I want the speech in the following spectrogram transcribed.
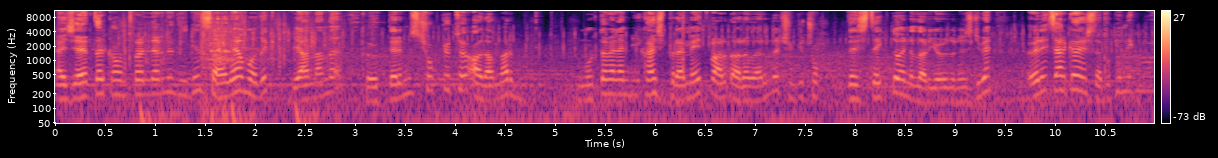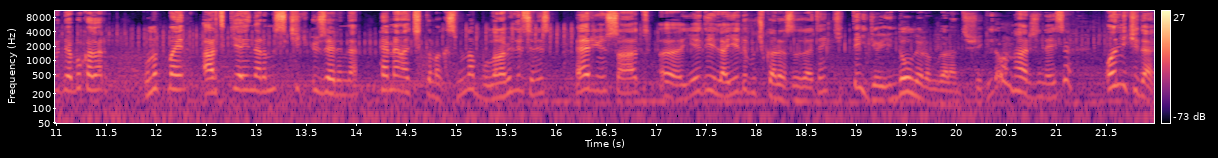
yani kontrollerini düzgün sağlayamadık. Bir yandan da perklerimiz çok kötü. Adamlar muhtemelen birkaç premate vardı aralarında. Çünkü çok destekli oynadılar gördüğünüz gibi. Öyleyse arkadaşlar bugünlük bu video bu kadar. Unutmayın artık yayınlarımız Kick üzerinden hemen açıklama kısmında bulunabilirsiniz. Her gün saat e, 7 ile 7.30 arasında zaten Kick'te yayında oluyorum garanti şekilde. Onun haricinde ise 12'den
